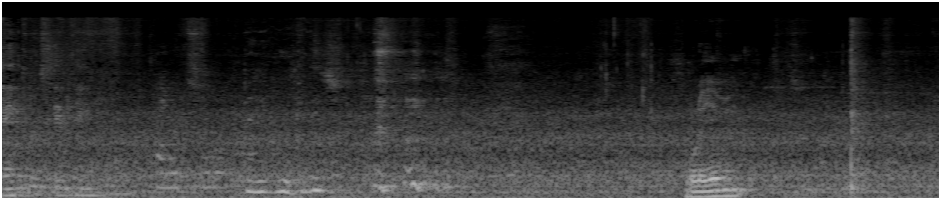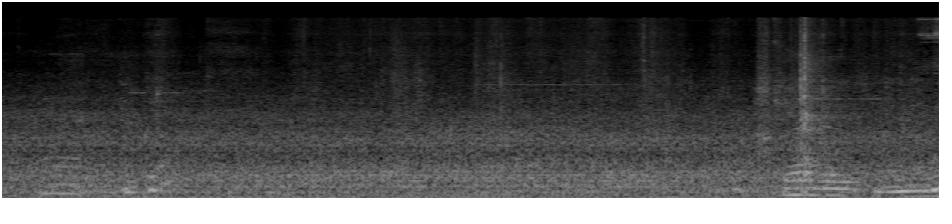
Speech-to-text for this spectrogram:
थैंक यू से थैंक यू पहले खोल के दीजिए थोड़ा में ये करो क्या बोल मैं भी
